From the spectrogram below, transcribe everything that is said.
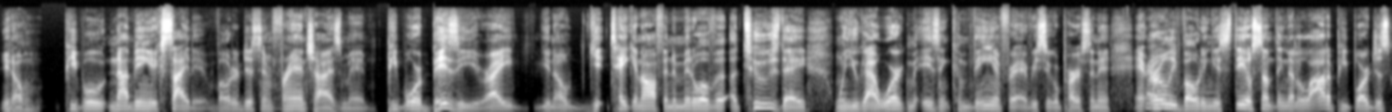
you know, people not being excited, voter disenfranchisement. People are busy, right? You know, get taken off in the middle of a, a Tuesday when you got work isn't convenient for every single person. And, and right. early voting is still something that a lot of people are just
